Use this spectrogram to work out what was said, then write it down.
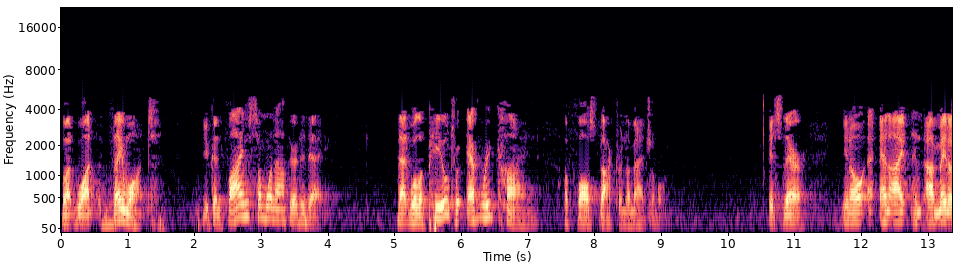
but what they want. You can find someone out there today that will appeal to every kind of false doctrine imaginable. It's there. You know, and I, and I made a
